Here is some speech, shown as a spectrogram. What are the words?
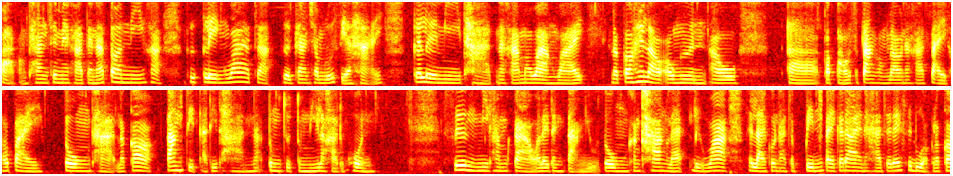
ปากของท่านใช่ไหมคะ แต่ณตอนนี้ค่ะ คือเกรงว่าจะเกิดการชำรุดเสียหาย ก็เลยมีถาดนะคะมาวางไว้ แล้วก็ให้เราเอาเงินเอา กระเป๋าสตางค์ของเรานะคะ ใส่เข้าไปตรงถาดแล้วก็ตั้งจิตอธิษฐานณตรงจุดตรงนี้แหละค่ะทุกคน ซึ่งมีคำกล่าวอะไรต่างๆ อยู่ตรงข้างๆ และหรือว่าหลายๆ คนอาจจะปริ้นไปก็ได้นะคะ จะได้สะดวกแล้วก็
